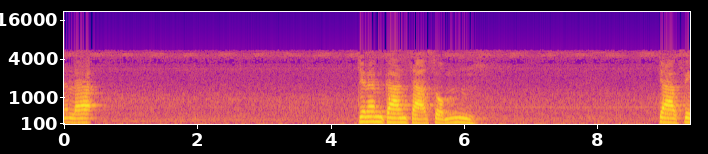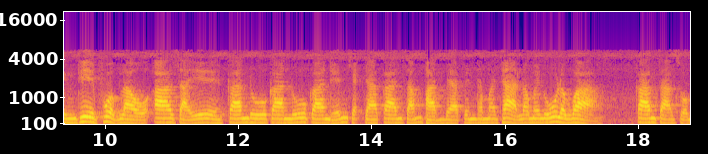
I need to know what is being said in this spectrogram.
นั่นแหละฉะนั้นการสะสม จากสิ่งที่พวกเราอาศัยการดูการรู้การเห็นจากการสัมผัสแบบเป็นธรรมชาติ เราไม่รู้หรอกว่า การสะสม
